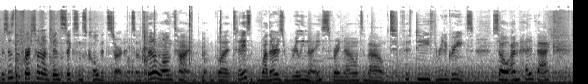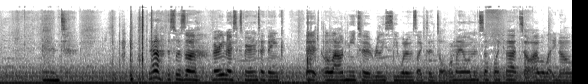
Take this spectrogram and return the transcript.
this is the first time I've been sick since COVID started so it's been a long time. But today's weather is really nice. Right now it's about 53 degrees. So I'm headed back. And yeah this was a very nice experience I think it allowed me to really see what it was like to adult on my own and stuff like that. So I will let you know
